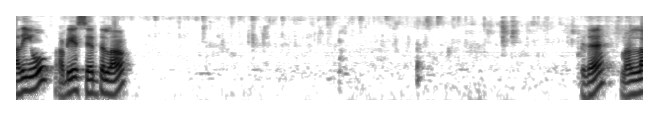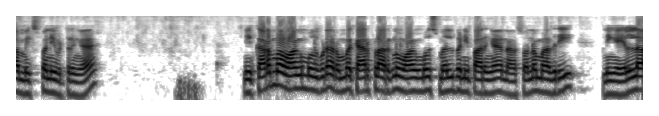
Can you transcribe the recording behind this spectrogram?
அதையும் அப்படியே சேர்த்துடலாம். இதை நல்லா மிக்ஸ் பண்ணி விட்டுருங்க. நீ கடம்பை வாங்கும்போது கூட ரொம்ப கேர்ஃபுல்லாக இருக்கணும். வாங்கும்போது ஸ்மெல் பண்ணி பாருங்கள் நான் சொன்ன மாதிரி நீங்கள் எல்லா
